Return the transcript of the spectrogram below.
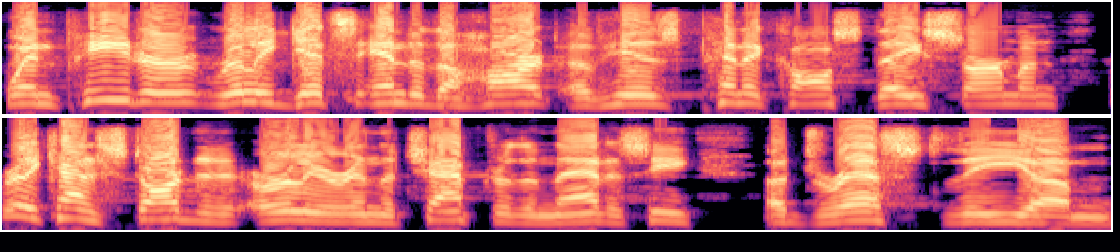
When Peter really gets into the heart of his Pentecost Day sermon, really kind of started it earlier in the chapter than that as he addressed the um,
